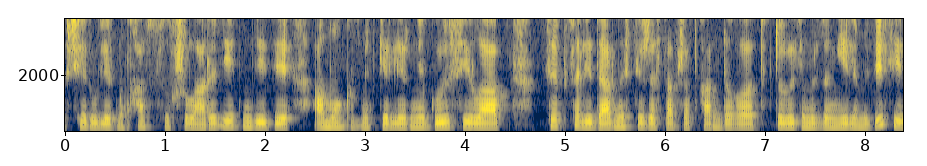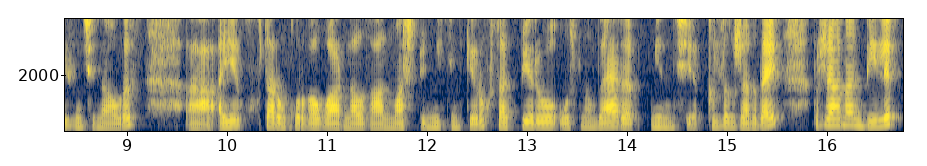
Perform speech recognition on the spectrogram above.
шерулердің қатысушылары ретінде де омон қызметкерлеріне гүл сыйлап цеп солидарности жасап жатқандығы тіпті өзіміздің елімізде сегізінші наурыз ә, әйел құқықтарын қорғауға арналған марш пен митингке рұқсат беру осының бәрі меніңше қызық жағдай. Бір жағынан билік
